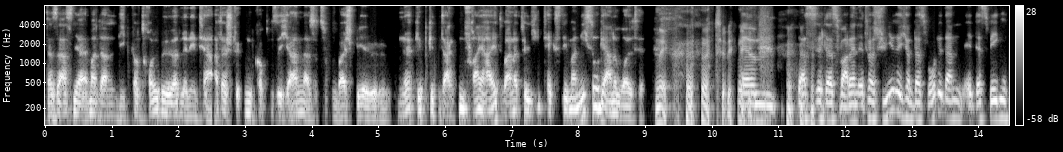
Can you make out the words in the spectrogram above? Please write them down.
da saßen ja immer dann die Kontrollbehörden in den Theaterstücken, guckten sich an. Also zum Beispiel, ne, gibt Gedankenfreiheit, war natürlich ein Text, den man nicht so gerne wollte. Nee, natürlich nicht. Ähm, das, das war dann etwas schwierig und das wurde dann äh, deswegen,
